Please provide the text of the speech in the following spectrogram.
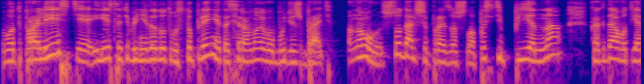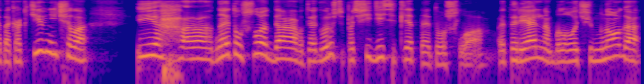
вот пролезть, и если тебе не дадут выступление, ты все равно его будешь брать. Ну, что дальше произошло? Постепенно когда вот я так активничала, и а, на это ушло, да, вот я говорю, что почти 10 лет на это ушло. Это реально было очень много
